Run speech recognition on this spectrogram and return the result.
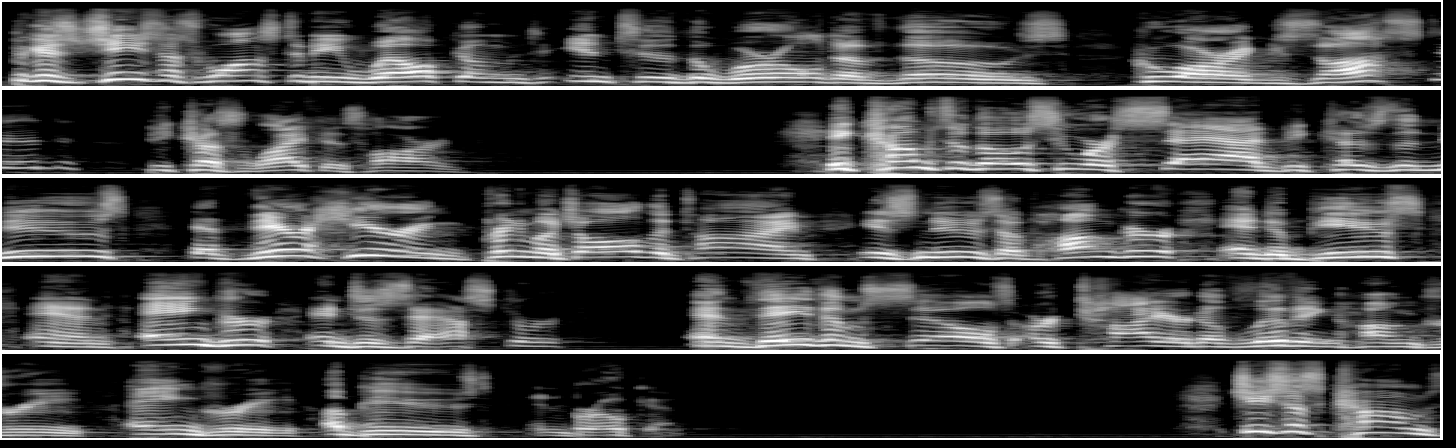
Because Jesus wants to be welcomed into the world of those who are exhausted because life is hard. It comes to those who are sad because the news that they're hearing pretty much all the time is news of hunger and abuse and anger and disaster. And they themselves are tired of living hungry, angry, abused, and broken. Jesus comes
